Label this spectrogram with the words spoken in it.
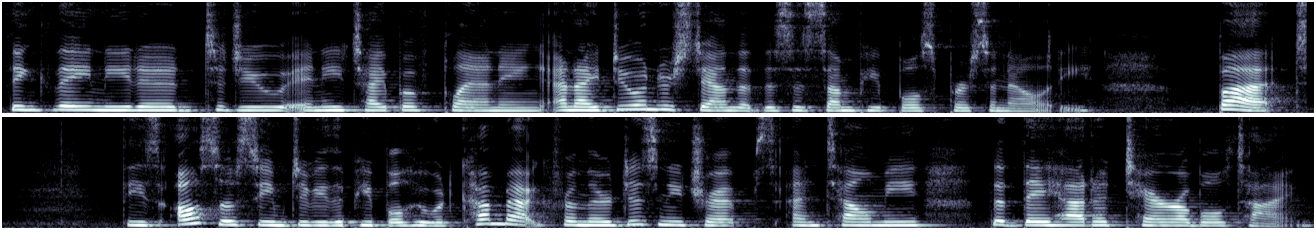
think they needed to do any type of planning. And I do understand that this is some people's personality. But these also seemed to be the people who would come back from their Disney trips and tell me that they had a terrible time.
